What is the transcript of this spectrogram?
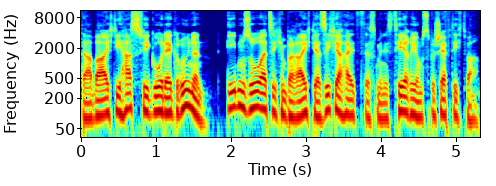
Da war ich die Hassfigur der Grünen, ebenso als ich im Bereich der Sicherheit des Ministeriums beschäftigt war.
